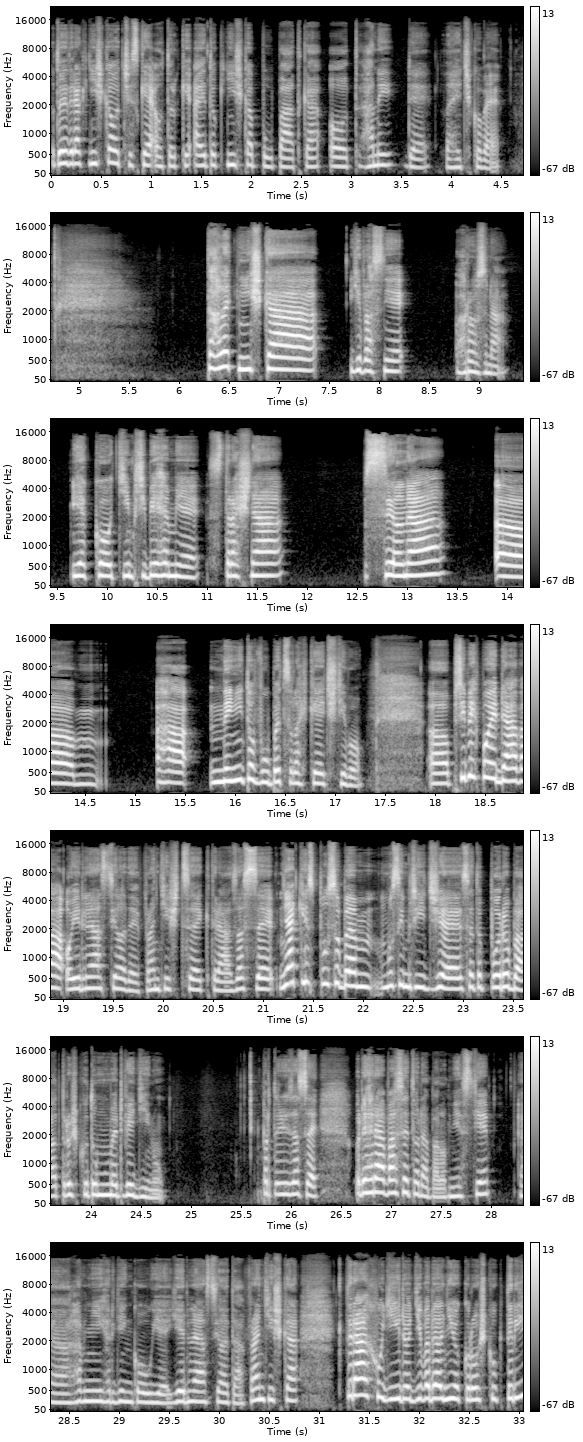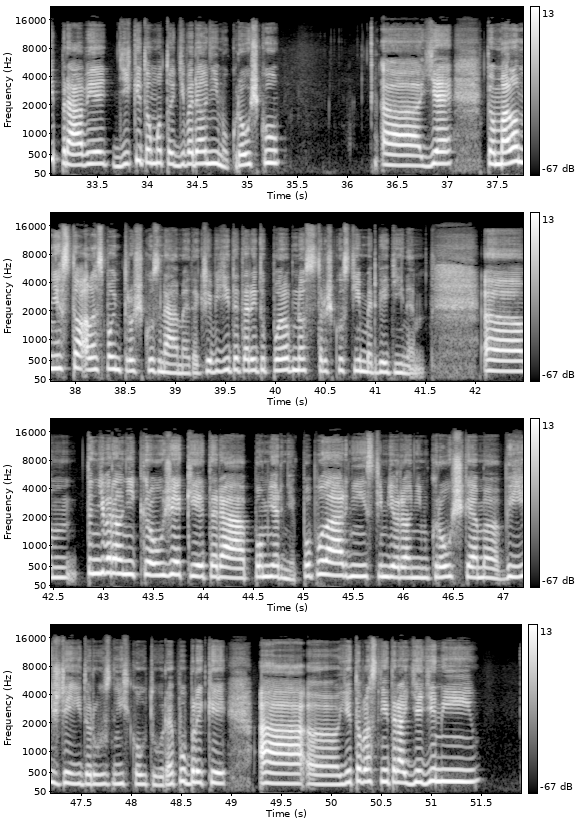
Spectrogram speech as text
A to je teda knížka od české autorky a je to knížka Poupátka od Hany D. Lehečkové. Tahle knížka je vlastně hrozná. Jako tím příběhem je strašná, silná um, a není to vůbec lehké čtivo. Uh, příběh pojednává o 11-leté Františce, která zase nějakým způsobem musím říct, že se to podobá trošku tomu medvědínu. Protože zase odehrává se to na Baloměstě, uh, hlavní hrdinkou je 11-letá Františka, která chodí do divadelního kroužku, který právě díky tomuto divadelnímu kroužku Uh, je to malo město alespoň trošku známé, takže vidíte tady tu podobnost trošku s tím medvědínem. Um, ten divadelní kroužek je teda poměrně populární, s tím divadelním kroužkem vyjíždějí do různých koutů republiky a uh, je to vlastně teda jediný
